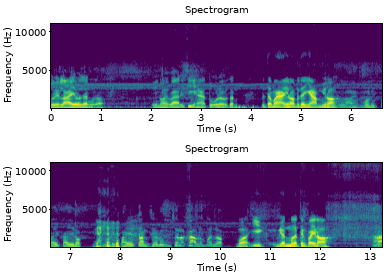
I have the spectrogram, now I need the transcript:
ก็เลยหลายว่าสั่นโตแล้ว ไปหน่อยว่าได้สี่ห้าตัวแล้วสั่นเป็นตามาอยู่เนาะเป็นตาหยามอยู่เนาะก็หลายบ่ได้ไปไกลหรอกบ่ได้ไปตั้งสรุงสารคามลำเพิ่นหรอกบ่อีกเดือนมืดจังไปเนาะหา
